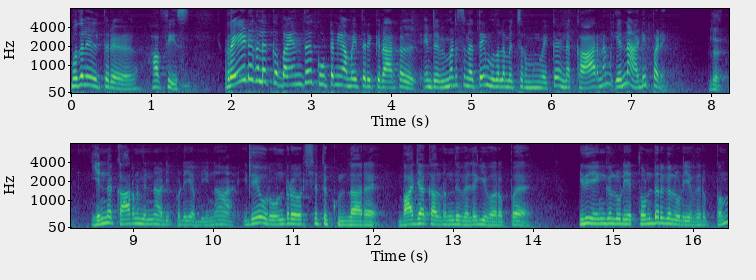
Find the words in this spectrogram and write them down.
முதலில் திரு ஹஃபீஸ் ரெய்டுகளுக்கு பயந்து கூட்டணி அமைத்திருக்கிறார்கள் என்ற விமர்சனத்தை முதலமைச்சர் முன்வைக்க என்ன காரணம் என்ன அடிப்படை? இல்லை என்ன காரணம் என்ன அடிப்படை அப்படின்னா இதே ஒரு ஒன்றரை வருஷத்துக்குள்ளார பாஜகவிலிருந்து விலகி வரப்ப இது எங்களுடைய தொண்டர்களுடைய விருப்பம்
